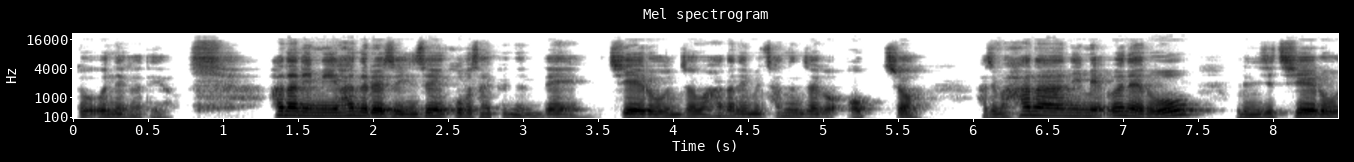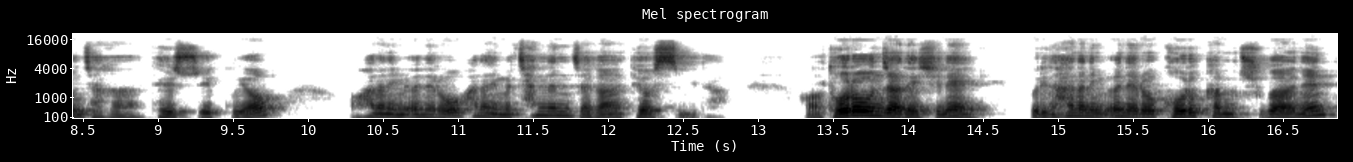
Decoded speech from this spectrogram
또 은혜가 돼요. 하나님이 하늘에서 인생을 굽어 살폈는데 지혜로운 자와 하나님을 찾는 자가 없죠. 하지만 하나님의 은혜로 우리는 이제 지혜로운 자가 될 수 있고요. 하나님의 은혜로 하나님을 찾는 자가 되었습니다. 어, 더러운 자 대신에 우리는 하나님 은혜로 거룩함을 추구하는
